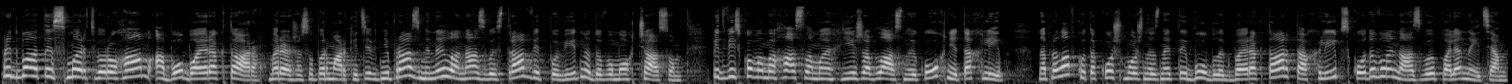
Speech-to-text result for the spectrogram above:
Придбати смерть ворогам або байрактар. Мережа супермаркетів Дніпра змінила назви страв відповідно до вимог часу. Під військовими гаслами їжа власної кухні та хліб. На прилавку також можна знайти бублик байрактар та хліб з кодовою назвою Паляниця.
